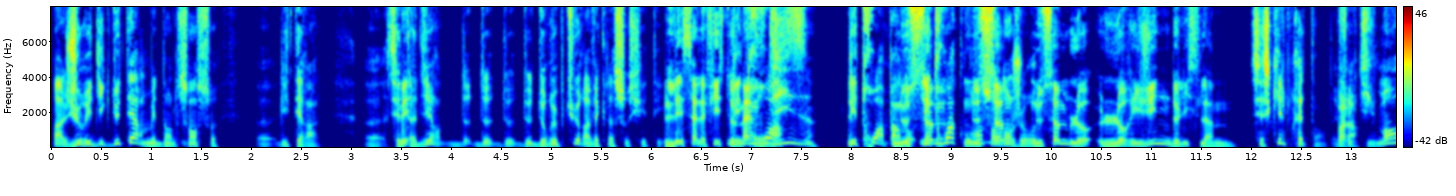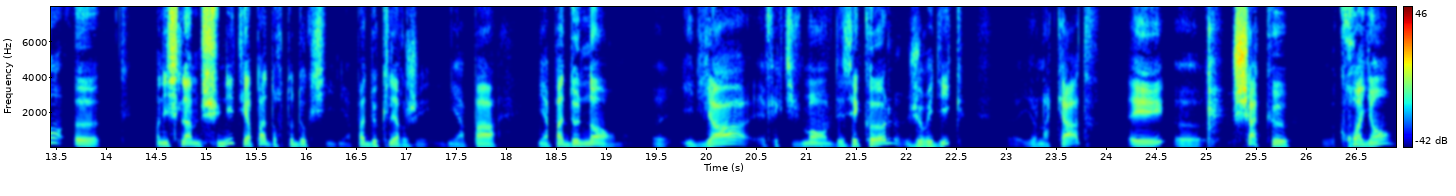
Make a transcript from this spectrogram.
pas juridique du terme, mais dans le sens euh, littéral. Euh, C'est-à-dire de, de- de- de rupture avec la société. Les salafistes eux-mêmes disent Les trois, pardon, nous les sommes, trois courants nous sont sommes- dangereux. Nous sommes l'o- l'origine de l'islam. C'est ce qu'ils prétendent. Voilà. Effectivement, euh, en islam sunnite, il n'y a pas d'orthodoxie, il n'y a pas de clergé, il n'y a pas, il n'y a pas de normes. Euh, il y a effectivement des écoles juridiques, euh, il y en a quatre, et euh, chaque croyant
